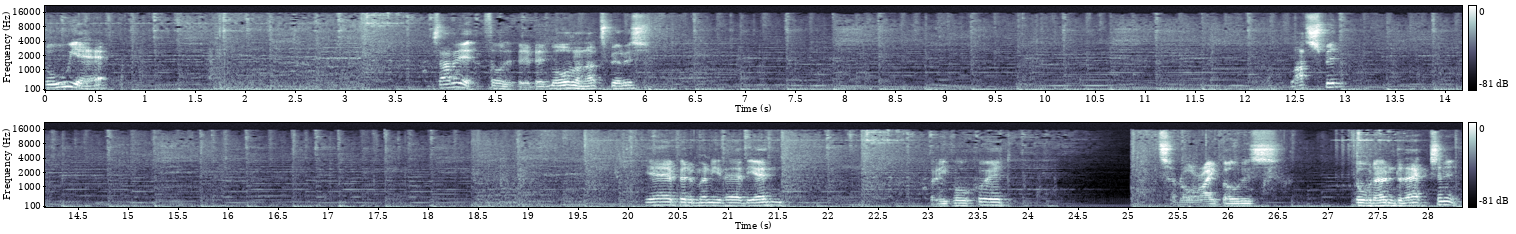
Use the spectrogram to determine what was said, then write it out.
Oh yeah. Is that it? I thought it'd be a bit more than that, to be honest. Last spin. Yeah, bit of money there at the end. 24 quid. It's an alright bonus. Over 100x, isn't it?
